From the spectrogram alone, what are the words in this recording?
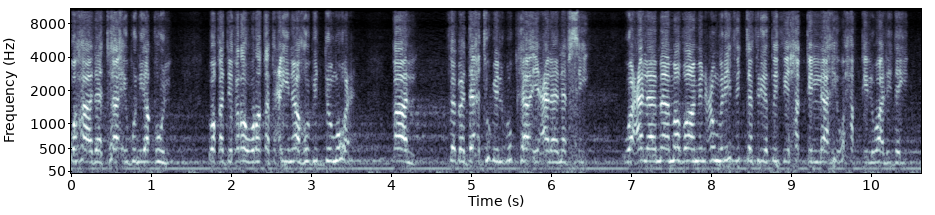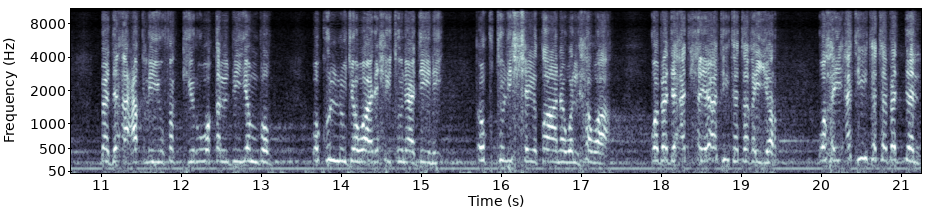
وهذا تائب يقول وقد غرورقت عيناه بالدموع. قال فبدأت بالبكاء على نفسي وعلى ما مضى من عمري في التفريط في حق الله وحق الوالدين. بدأ عقلي يفكر وقلبي ينبض وكل جوارحي تناديني اقتل الشيطان والهوى. وبدأت حياتي تتغير وهيئتي تتبدل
